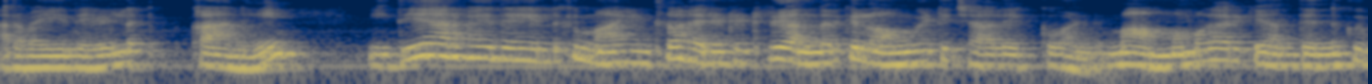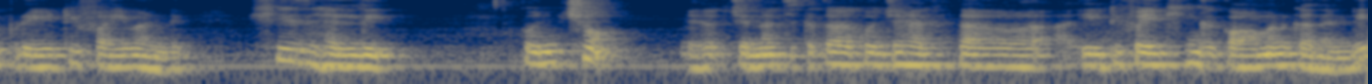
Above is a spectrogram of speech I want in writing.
అరవై ఐదేళ్ళకి కానీ ఇదే అరవై ఐదేళ్ళకి మా ఇంట్లో హెరిడిటరీ అందరికీ లాంగ్విటీ చాలా ఎక్కువ అండి మా అమ్మమ్మ గారికి అంతెందుకు? ఇప్పుడు ఎయిటీ ఫైవ్ అండి షీఈ్ హెల్దీ కొంచెం ఏదో చిన్న చిత్తగా కొంచెం హెల్త్ ఎయిటీ ఫైవ్కి ఇంకా కామన్ కదండి.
